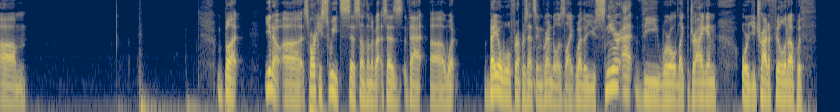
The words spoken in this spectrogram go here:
know. Um, but you know, uh, Sparky Sweets says something about says that uh, what Beowulf represents in Grendel is like whether you sneer at the world like the dragon, or you try to fill it up with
